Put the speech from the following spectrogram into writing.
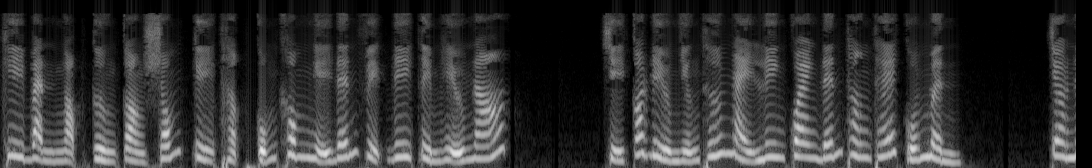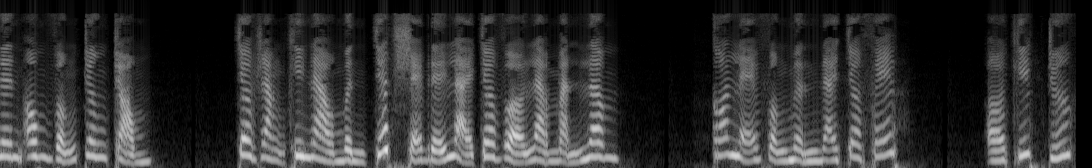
khi Bành Ngọc Cường còn sống kỳ thật cũng không nghĩ đến việc đi tìm hiểu nó. Chỉ có điều những thứ này liên quan đến thân thế của mình. Cho nên ông vẫn trân trọng. Cho rằng khi nào mình chết sẽ để lại cho vợ là Mạnh Lâm. Có lẽ vận mệnh đã cho phép. Ở kiếp trước.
